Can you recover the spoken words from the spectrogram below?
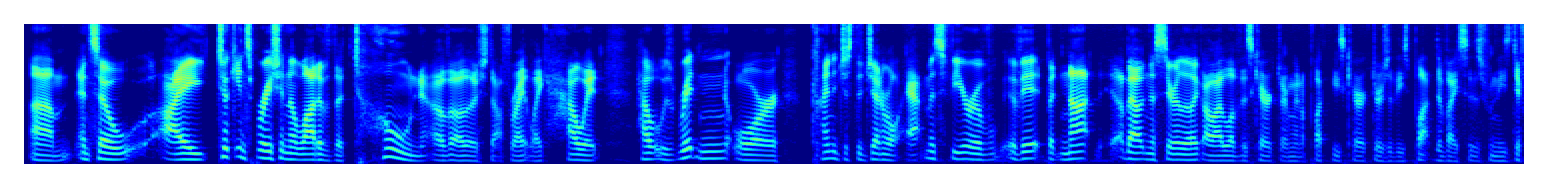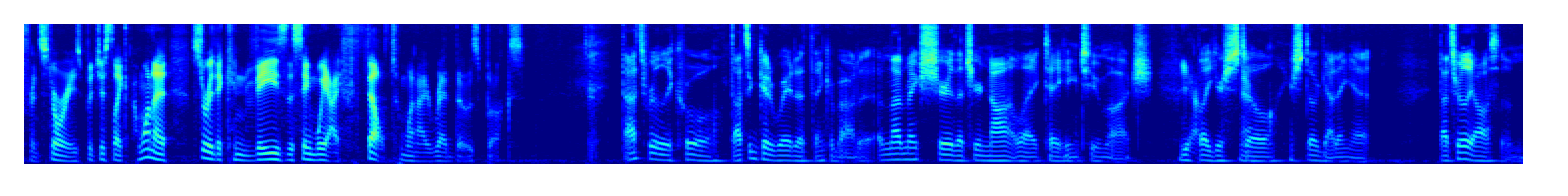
um, and so I took inspiration in a lot of the tone of other stuff, right? Like how it how it was written or kind of just the general atmosphere of, of it, but not about necessarily like, oh, I love this character. I'm going to pluck these characters or these plot devices from these different stories, but just like, I want a story that conveys the same way I felt when I read those books. That's really cool. That's a good way to think about it, and that makes sure that you're not like taking too much, Yeah. but you're still you're still getting it. That's really awesome.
